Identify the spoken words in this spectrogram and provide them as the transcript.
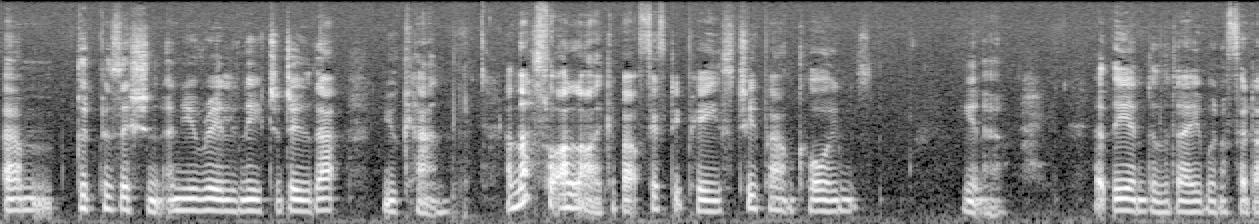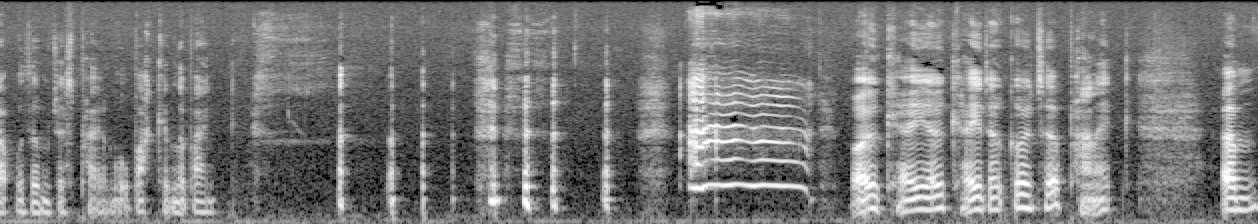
um, good position and you really need to do that, you can. And that's what I like about 50p's, £2 coins. You know, at the end of the day, when I'm fed up with them, just pay them all back in the bank. ah! Okay, okay, don't go into a panic. Um,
